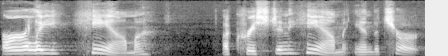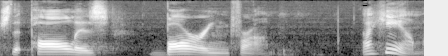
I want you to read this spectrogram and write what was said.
early hymn, a Christian hymn in the church that Paul is borrowing from. A hymn.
